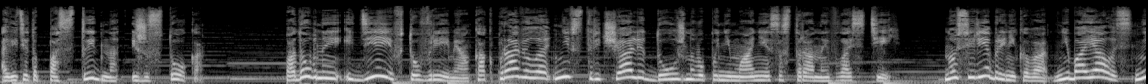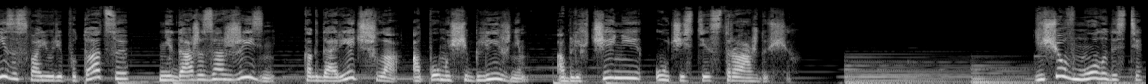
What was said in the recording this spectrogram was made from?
А ведь это постыдно и жестоко. Подобные идеи в то время, как правило, не встречали должного понимания со стороны властей. Но Серебренникова не боялась ни за свою репутацию, ни даже за жизнь, когда речь шла о помощи ближним, облегчении участи страждущих. Еще в молодости,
